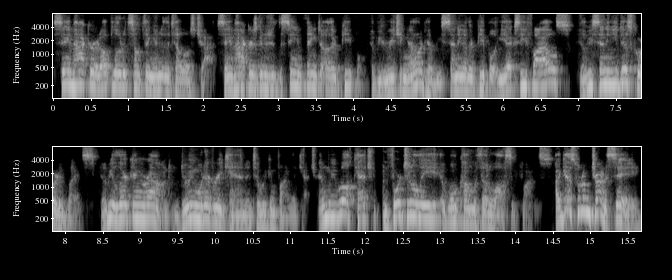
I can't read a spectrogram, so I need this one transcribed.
Same hacker had uploaded something into the Telos chat. Same hacker is going to do the same thing to other people. He'll be reaching out. He'll be sending other people exe files. He'll be sending you Discord invites. He'll be lurking around, doing whatever he can until we can finally catch him. And we will catch him. Unfortunately, it won't come without a loss of funds. I guess what I'm trying to say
